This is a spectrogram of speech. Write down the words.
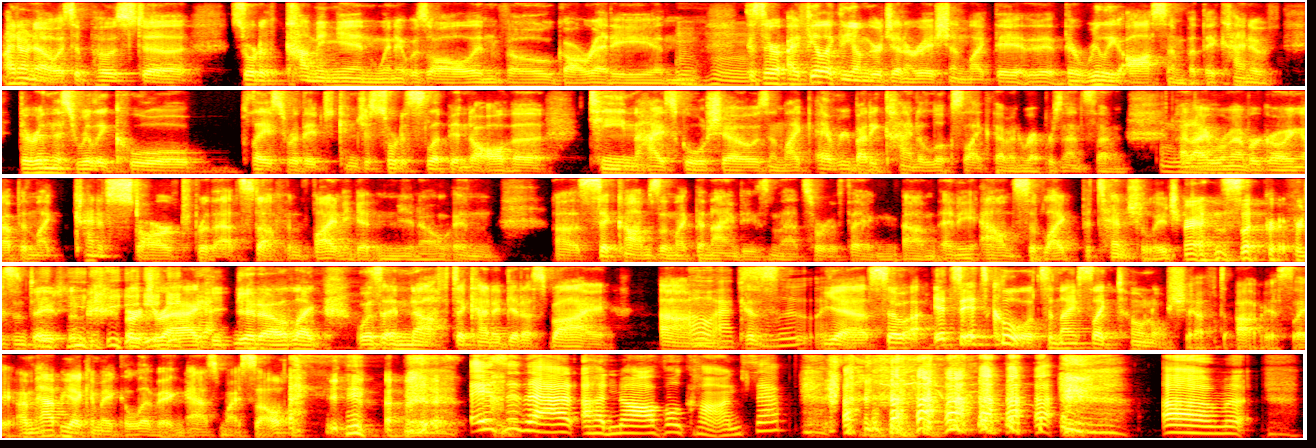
I don't know, as opposed to sort of coming in when it was all in vogue already. And because they're I feel like the younger generation like they, they they're really awesome but they kind of they're in this really cool place where they can just sort of slip into all the teen high school shows and like everybody kind of looks like them and represents them and I remember growing up and like kind of starved for that stuff and finding it in, you know, in uh, sitcoms in like the 90s and that sort of thing. Um, any ounce of like potentially trans representation or drag, Yeah. you know, like was enough to kind of get us by. Um, Oh, absolutely. Yeah, so uh, it's it's cool. It's a nice like tonal shift. Obviously, I'm happy I can make a living as myself. Isn't that a novel concept? um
